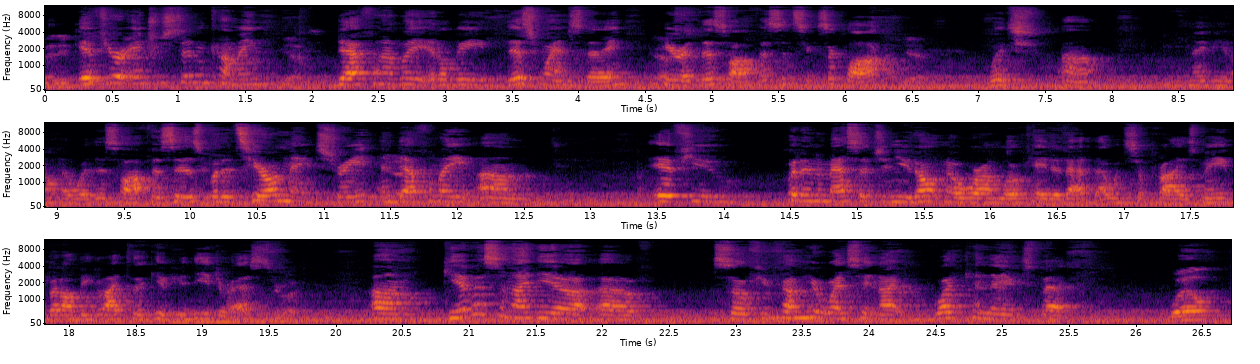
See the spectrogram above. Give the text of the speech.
if you're interested in coming Yes. definitely it'll be this Wednesday Yes. here at this office at six o'clock Yes. which um, maybe you don't know where this office is, but it's here on Main Street. And definitely, um, if you put in a message and you don't know where I'm located at, that would surprise me, but I'll be glad to give you the address. Right. Um, give us an idea of, so if you come here Wednesday night, what can they expect? Well,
